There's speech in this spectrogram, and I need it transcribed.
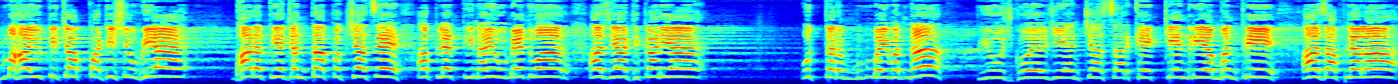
महायुतीच्या पाठीशी उभी आहे. भारतीय जनता पक्षाचे आपले तीनही उमेदवार आज या ठिकाणी आहे. उत्तर मुंबईमधनं पियुष गोयलजी यांच्यासारखे केंद्रीय मंत्री आज आपल्याला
